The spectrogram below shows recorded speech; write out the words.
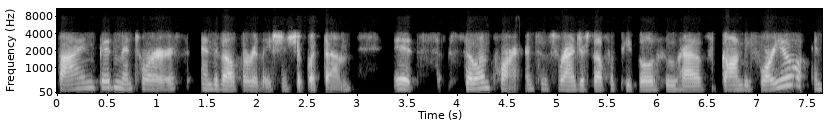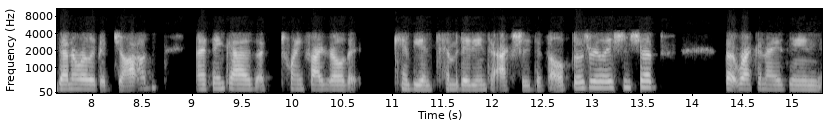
find good mentors and develop a relationship with them. It's so important to surround yourself with people who have gone before you and done a really good job. And I think as a 25 year old, it can be intimidating to actually develop those relationships, but recognizing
